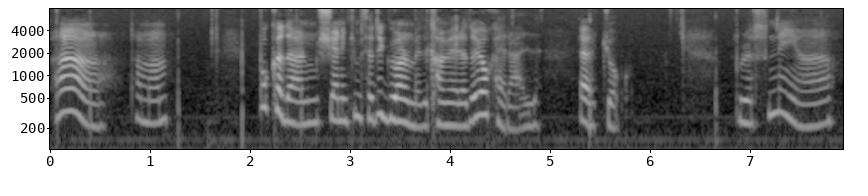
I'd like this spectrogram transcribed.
Ha tamam. Bu kadarmış. Yani kimse de görmedi. Kamerada yok herhalde. Evet yok. Burası ne ya?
